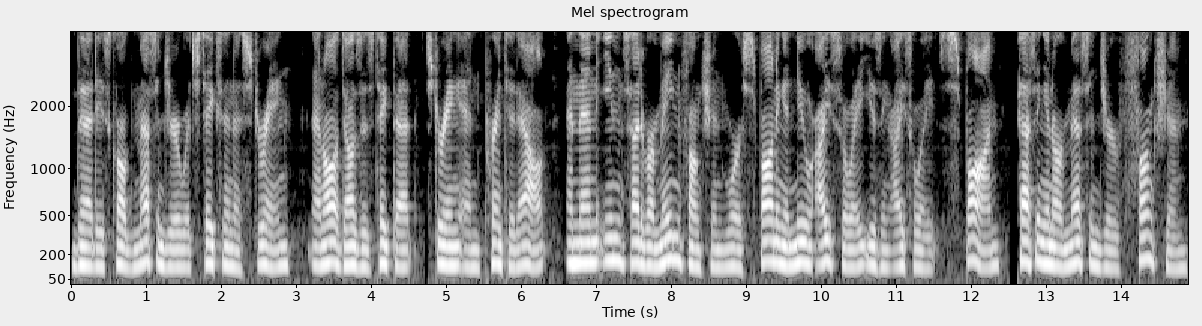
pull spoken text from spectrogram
that is called messenger, which takes in a string, and all it does is take that string and print it out. And then inside of our main function, we're spawning a new isolate using isolate spawn, passing in our messenger function,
